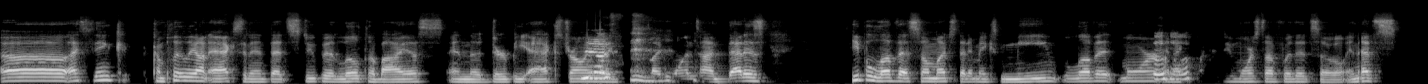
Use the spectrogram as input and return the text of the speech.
uh i think completely on accident that stupid lil tobias and the derpy Ax drawing Yes. like one time that is people love that so much that it makes me love it more and i Uh-huh. want to do more stuff with it so and that's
